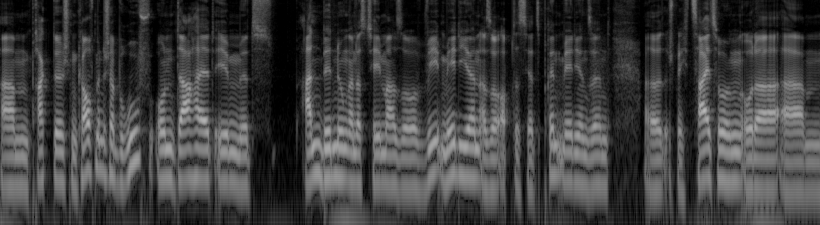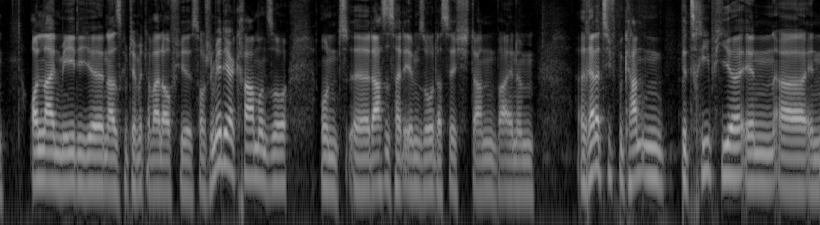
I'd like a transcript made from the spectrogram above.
Ähm, praktisch ein kaufmännischer Beruf und da halt eben mit Anbindung an das Thema so wie Medien, also ob das jetzt Printmedien sind, äh, sprich Zeitungen oder ähm, Online-Medien, also es gibt ja mittlerweile auch viel Social-Media-Kram und so und äh, da ist es halt eben so, dass ich dann bei einem relativ bekannten Betrieb hier in, äh, in,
